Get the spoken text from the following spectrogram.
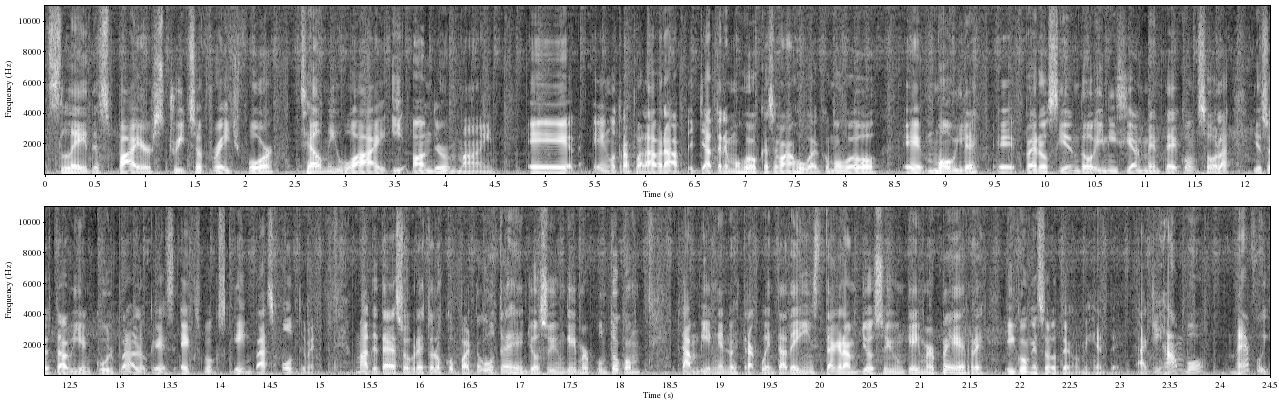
Slay the Spire, Streets of Rage 4, Tell Me Why y Undermine. Eh, en otras palabras, ya tenemos juegos que se van a jugar como juegos eh, móviles, eh, pero siendo inicialmente de consola. Y eso está bien cool para lo que es Xbox Game Pass Ultimate. Más detalles sobre esto los comparto con ustedes en yo soy un gamer.com. También en nuestra cuenta de Instagram, yo soy un gamer PR. Y con eso lo dejo, mi gente. Aquí Hambo, me fui.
